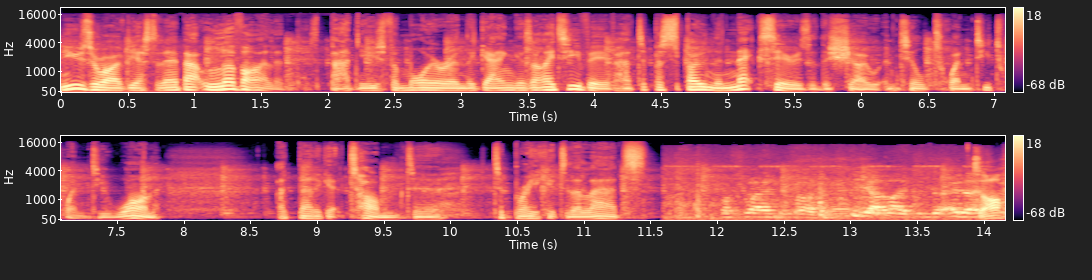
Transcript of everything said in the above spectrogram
News arrived yesterday about Love Island. It's bad news for Maura and the gang as ITV have had to postpone the next series of the show until 2021. I'd better get Tom to to break it to the lads. It's off.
